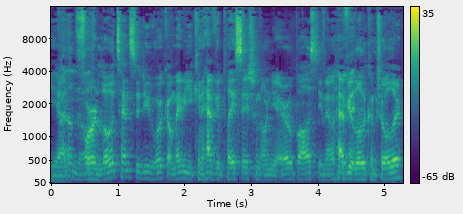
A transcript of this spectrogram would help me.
Yeah, I don't know. for low intensity workout, maybe you can have your PlayStation on your aerobars, you know, have your little controller.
